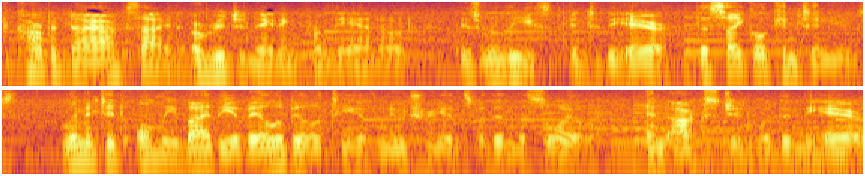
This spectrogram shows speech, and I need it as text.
The carbon dioxide originating from the anode is released into the air. The cycle continues, limited only by the availability of nutrients within the soil and oxygen within the air.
